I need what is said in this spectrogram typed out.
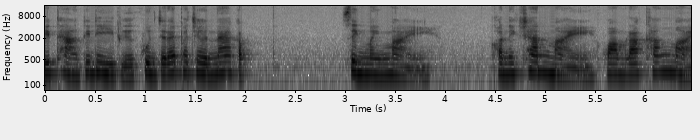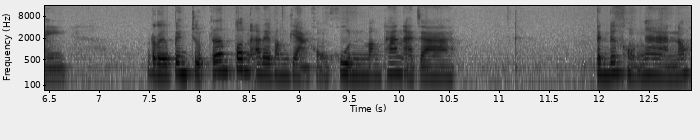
ทิศทางที่ดี หรือคุณจะได้เผชิญหน้ากับสิ่งใหม่ ๆ คอนเน็ชันใหม่ ความรักครั้งใหม่ หรือเป็นจุดเริ่มต้นอะไรบางอย่างของคุณ บางท่านอาจจะ เป็นเรื่องของงานเนาะ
